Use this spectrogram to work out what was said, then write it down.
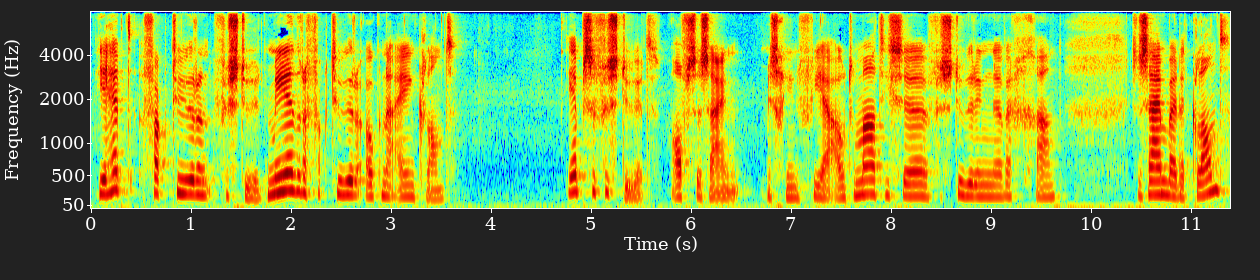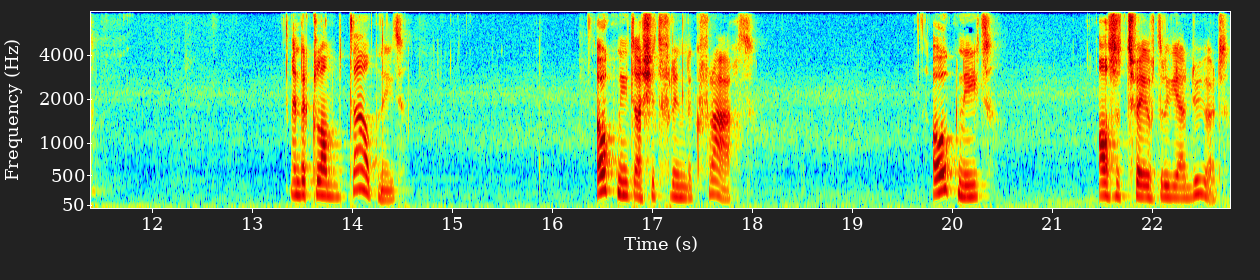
je hebt facturen verstuurd, meerdere facturen ook naar één klant. Je hebt ze verstuurd, of ze zijn misschien via automatische versturing weggegaan. Ze zijn bij de klant en de klant betaalt niet. Ook niet als je het vriendelijk vraagt. Ook niet als het twee of drie jaar duurt.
